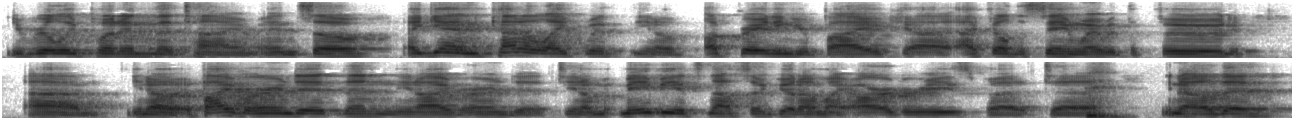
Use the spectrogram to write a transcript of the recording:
you've really put in the time. And so again, kind of like with you know upgrading your bike, uh, I feel the same way with the food. Um, you know, if I've earned it, then you know I've earned it. You know, maybe it's not so good on my arteries, but uh, you know the.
